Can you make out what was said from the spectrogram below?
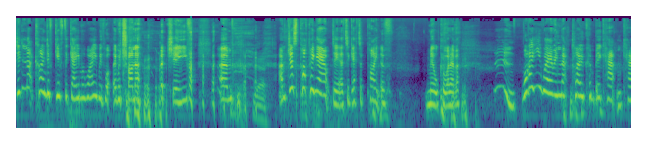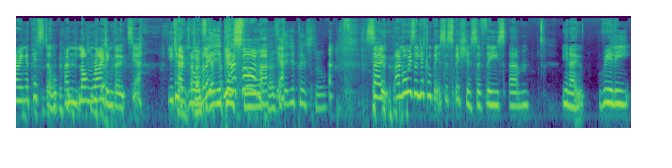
Didn't that kind of give the game away with what they were trying to achieve? Um, yeah. I'm just popping out, dear, to get a pint of milk or whatever. Hmm, why are you wearing that cloak and big hat and carrying a pistol and long riding boots? Yeah. You don't normally. Don't forget your You're pistol. a farmer. Don't Yeah. your pistol. So I'm always a little bit suspicious of these, um, you know, really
